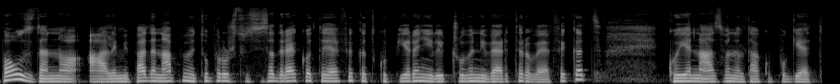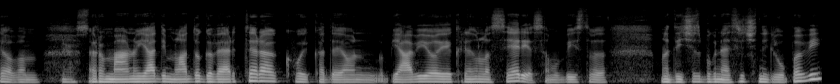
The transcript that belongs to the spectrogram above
pouzdano, ali mi pada na pamet upravo što si sad rekao, taj efekat kopiranja ili čuveni Werterov efekat, koji je nazvan, je tako, po Geteovom yes. romanu Jadi mladoga Vertera, koji kada je on objavio je krenula serija samobistva mladića zbog nesrećne ljubavi.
